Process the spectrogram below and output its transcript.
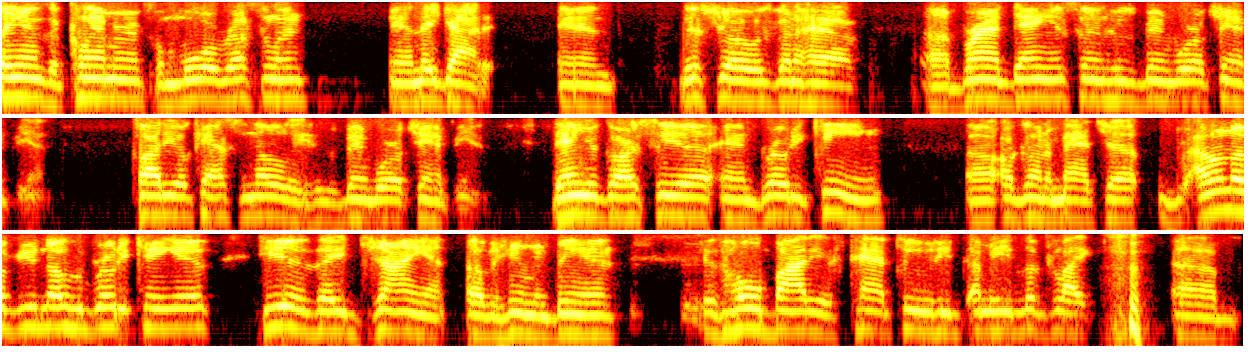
fans are clamoring for more wrestling, and they got it. And this show is going to have uh, Bryan Danielson, who's been world champion, Claudio Castagnoli, who's been world champion, Daniel Garcia, and Brody King uh, are going to match up. I don't know if you know who Brody King is. He is a giant of a human being. His whole body is tattooed. He, I mean, he looks like um,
